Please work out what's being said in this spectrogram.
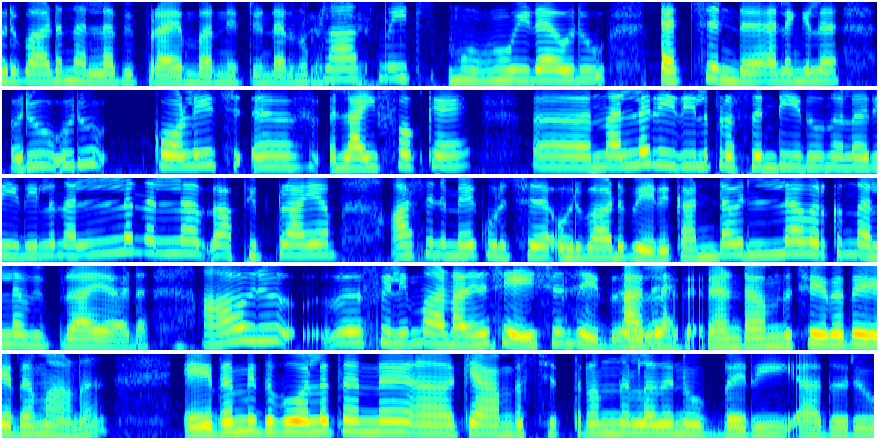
ഒരുപാട് നല്ല അഭിപ്രായം പറഞ്ഞിട്ടുണ്ടായിരുന്നു. ക്ലാസ്മേറ്റ്സ് മൂവിയുടെ ഒരു ടച്ച് ഉണ്ട്. അല്ലെങ്കിൽ ഒരു ഒരു കോളേജ് ലൈഫൊക്കെ നല്ല രീതിയിൽ പ്രസന്റ് ചെയ്തു എന്നുള്ള രീതിയിൽ നല്ല നല്ല അഭിപ്രായം ആ സിനിമയെക്കുറിച്ച് ഒരുപാട് പേര് കണ്ട എല്ലാവർക്കും നല്ല അഭിപ്രായമാണ്. ആ ഒരു ഫിലിമാണ് അതിന് ശേഷം ചെയ്തത് അല്ലേ? രണ്ടാമത് ചെയ്തത് ഏതമാണ്? ഏതം ഇതുപോലെ തന്നെ ക്യാമ്പസ് ചിത്രം എന്നുള്ളതിനുപരി അതൊരു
